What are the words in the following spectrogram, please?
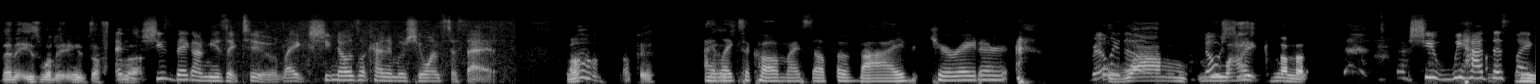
then it is what it is after And that. she's big on music too. Like she knows what kind of mood she wants to set. Oh, okay. I Yes. like to call myself a vibe curator. Really though. wow. No, she's- like that. she we had this like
